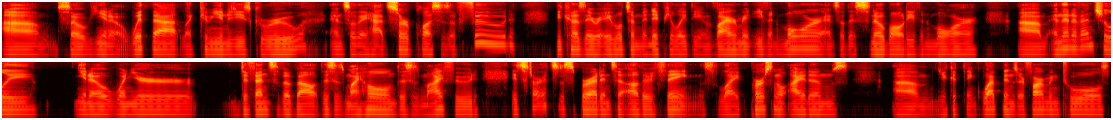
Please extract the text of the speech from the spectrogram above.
Um, so, you know, with that, like communities grew. And so they had surpluses of food because they were able to manipulate the environment even more. And so this snowballed even more. Um, and then eventually, you know, when you're defensive about this is my home, this is my food, it starts to spread into other things like personal items. Um, you could think weapons or farming tools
